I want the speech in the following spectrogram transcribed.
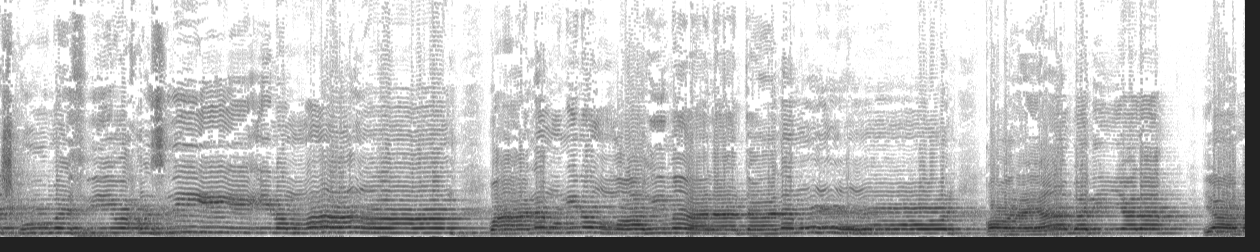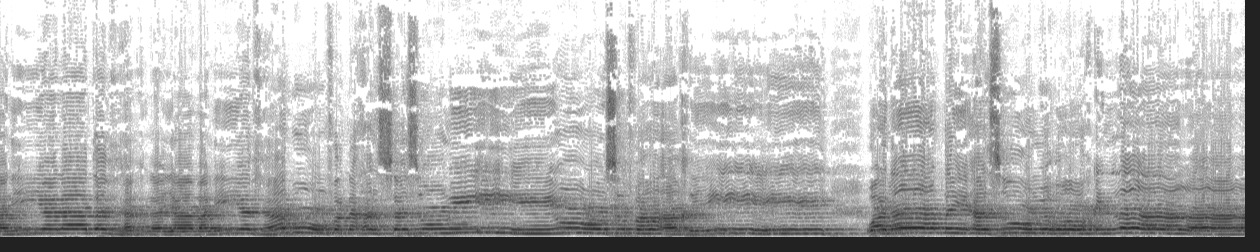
أشكو بثي وحزني إلى الله وأعلم من الله ما لا تعلمون. قال يا بني لا يا بني لا تذهب يا بني اذهبوا فتحسسوا من يوسف وأخيه ولا تيأسوا من روح الله.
